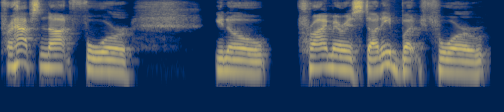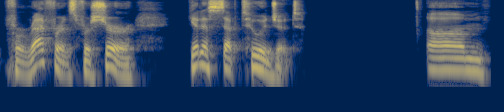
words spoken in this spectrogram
perhaps not for, you know, primary study, but for for reference for sure. Get a Septuagint. Um,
